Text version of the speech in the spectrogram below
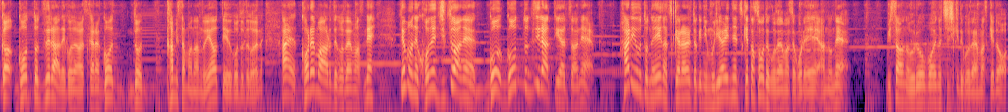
ゴゴッドズラでございますから、ゴッド神様なのよっていうことでございます。はい、これもあるでございますね。でもね、これ実はね、ゴゴッドズラっていうやつはね、ハリウッドの映画つけられる時に無理やりねつけたそうでございますよ。これ、あのね、ミサオのうる覚えの知識でございますけど、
